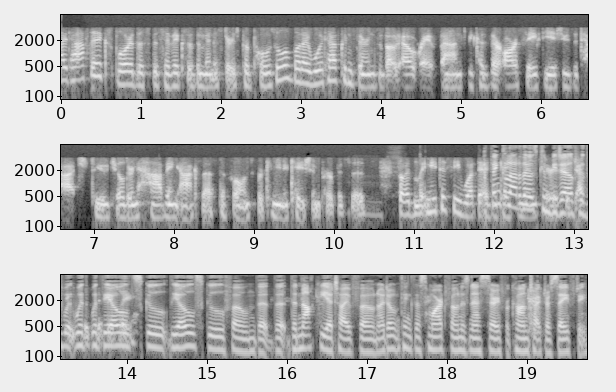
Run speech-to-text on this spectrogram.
I'd have to explore the specifics of the minister's proposal, but I would have concerns about outright bans because there are safety issues attached to children having access to phones for communication purposes. So I'd need to see what the I think a lot of those can be dealt with with, with, with the old school the old school phone, the, the the Nokia type phone. I don't think the smartphone is necessary for contact or safety.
